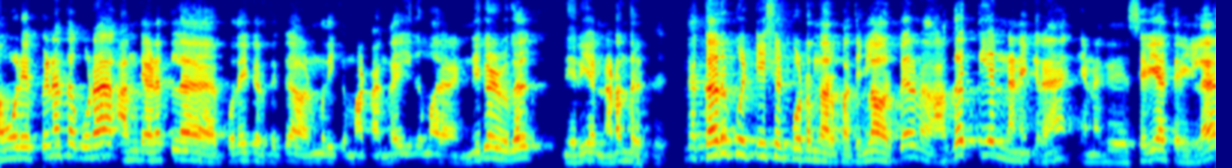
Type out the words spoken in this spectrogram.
அவங்களுடைய பிணத்தை கூட அந்த இடத்துல புதைக்கிறதுக்கு அனுமதிக்க மாட்டாங்க. இது மாதிரியான நிகழ்வுகள் நிறைய நடந்திருக்கு. இந்த கருப்பு டிஷர்ட் போட்டிருந்தாரு பாத்தீங்களா? அவர் பேர் நான் அகத்தியன் நினைக்கிறேன். எனக்கு சரியா தெரியல.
